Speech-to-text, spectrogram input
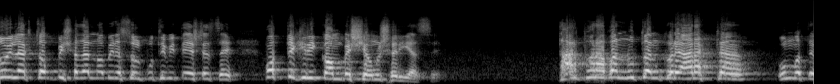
দুই লাখ চব্বিশ হাজার নবী রসুল পৃথিবীতে এসেছে, প্রত্যেকেরই কম বেশি অনুসারী আছে। তারপর আবার নূতন করে আর একটা উম্মতে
